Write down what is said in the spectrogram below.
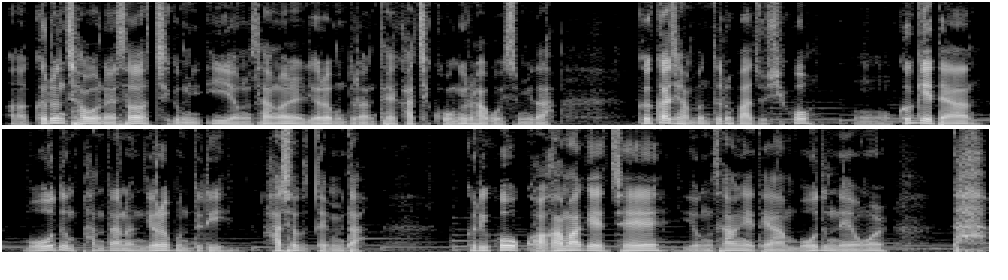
어, 그런 차원에서 지금 이 영상을 여러분들한테 같이 공유를 하고 있습니다. 끝까지 한번 들어봐 주시고 어, 거기에 대한 모든 판단은 여러분들이 하셔도 됩니다. 그리고 과감하게 제 영상에 대한 모든 내용을 다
